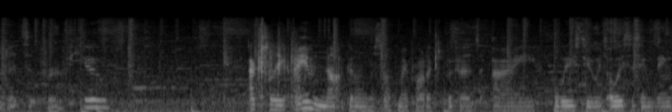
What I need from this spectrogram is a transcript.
Let it sit for a few. Actually, I am not gonna list off my products because I always do. It's always the same things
